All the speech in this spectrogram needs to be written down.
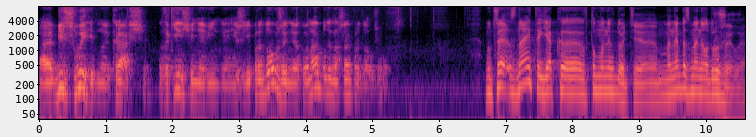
е, більш вигідно і краще закінчення війни, ніж її продовження, от вона буде, на жаль, продовжуватися. Ну, це знаєте, як е, в тому анекдоті, мене без мене одружили.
